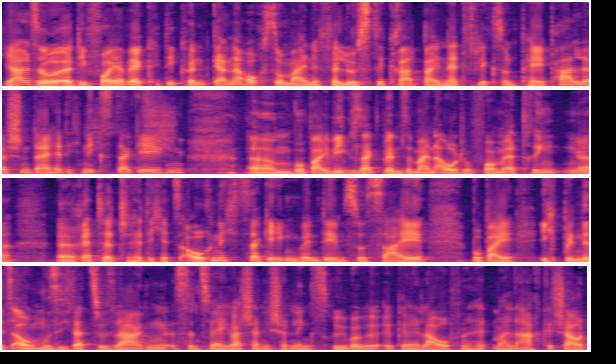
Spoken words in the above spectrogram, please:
Ja, also äh, die Feuerwehr, die könnt gerne auch so meine Verluste gerade bei Netflix und PayPal löschen, da hätte ich nichts dagegen. Ähm, wobei, wie gesagt, wenn sie mein Auto vorm Ertrinken äh, rettet, hätte ich jetzt auch nichts dagegen, wenn dem so sei. Wobei, ich bin jetzt auch, muss ich dazu sagen, sonst wäre ich wahrscheinlich schon längst rüber gelaufen und hätte mal nachgeschaut.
